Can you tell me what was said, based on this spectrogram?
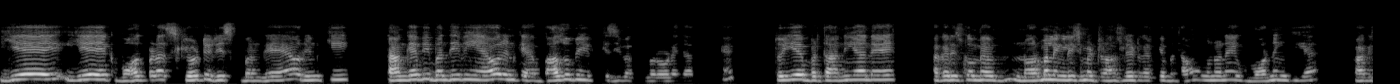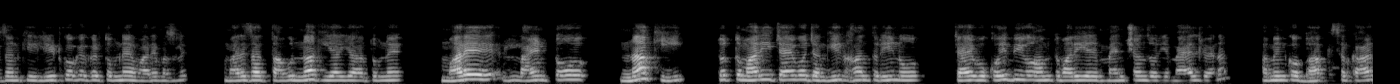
ये ये एक बहुत बड़ा सिक्योरिटी रिस्क बन गए हैं और इनकी टांगे भी बंधी हुई हैं और इनके बाजू भी किसी वक्त मरोड़े जाते हैं। तो ये बरतानिया ने, अगर इसको मैं नॉर्मल इंग्लिश में ट्रांसलेट करके बताऊँ, उन्होंने एक वार्निंग दिया है पाकिस्तान की लीड को कि अगर तुमने हमारे मसले, हमारे साथ ताउन ना किया या तुमने हमारे लाइन टो ना की तो तुम्हारी, चाहे वो जंगीर खान तरीन हो, चाहे वो कोई भी हो, हम तुम्हारी ये मैंशन और ये महल जो है ना, हम इनको भाग सरकार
